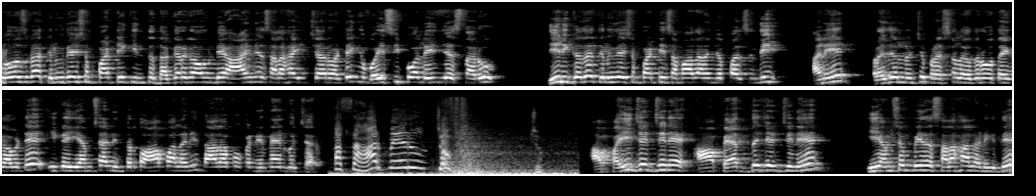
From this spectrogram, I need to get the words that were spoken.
క్లోజ్గా తెలుగుదేశం పార్టీకి ఇంత దగ్గరగా ఉండే ఆయనే సలహా ఇచ్చారు అంటే ఇంక వైసీపీ వాళ్ళు ఏం చేస్తారు? దీనికి కదా తెలుగుదేశం పార్టీ సమాధానం చెప్పాల్సింది అని ప్రజల నుంచి ప్రశ్నలు ఎదురవుతాయి కాబట్టి ఇక ఈ అంశాన్ని ఇంతటితో ఆపాలని దాదాపు ఒక నిర్ణయానికి వచ్చారు. సార్ పేరు. ఆ పై జడ్జినే ఆ పెద్ద జడ్జినే ఈ అంశం మీద సలహాలు అడిగితే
